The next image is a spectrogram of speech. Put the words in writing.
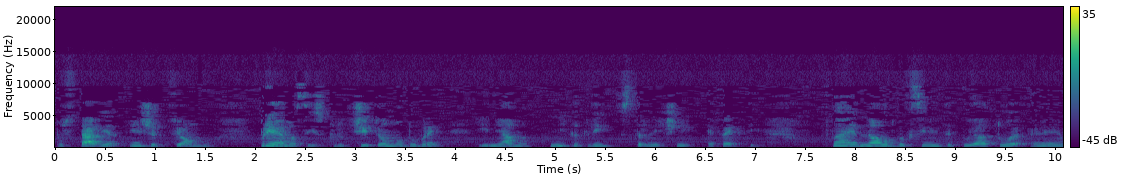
поставя инжекционно. Приема се изключително добре и няма никакви странични ефекти. Това е една от вакцините, която е, е,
